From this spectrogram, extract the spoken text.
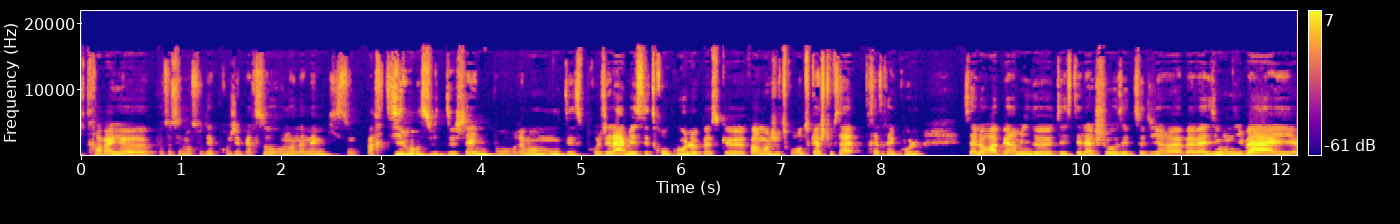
qui travaillent euh, potentiellement sur des projets perso. On en a même qui sont partis ensuite de Shine pour vraiment monter ce projet-là. Mais c'est trop cool parce que, enfin, moi, je trouve, en tout cas, je trouve ça très, très cool. Ça leur a permis de tester la chose et de se dire, bah, vas-y, on y va et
